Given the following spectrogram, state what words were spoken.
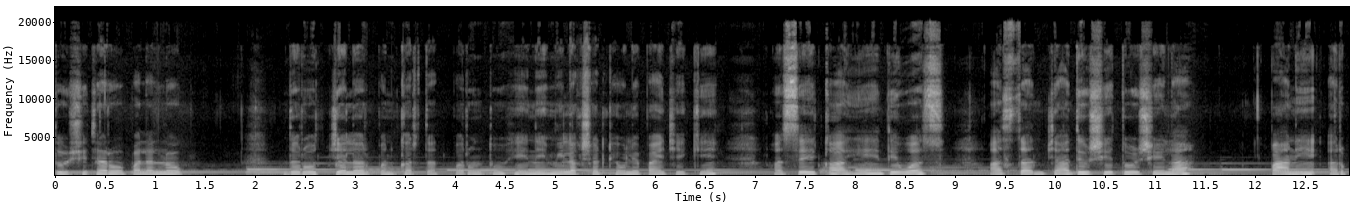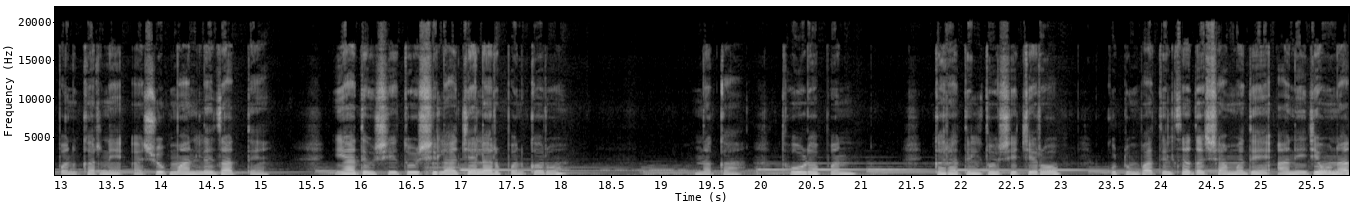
तुळशीच्या रोपाला लोक दररोज जल अर्पण करतात परंतु हे नेहमी लक्षात ठेवले पाहिजे की असे काही दिवस असतात ज्या दिवशी तुळशीला पाणी अर्पण करणे अशुभ मानले जाते. या दिवशी तुळशीला जल अर्पण करू नका. थोडं पण. घरातील तुळशीचे रोप कुटुंबातील सदस्यांमध्ये आणि जीवनात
